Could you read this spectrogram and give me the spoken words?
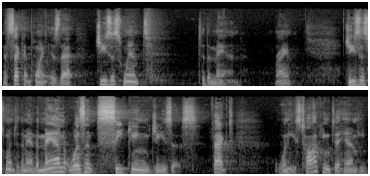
And the second point is that Jesus went to the man, right? Jesus went to the man. The man wasn't seeking Jesus. In fact, when he's talking to him, he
